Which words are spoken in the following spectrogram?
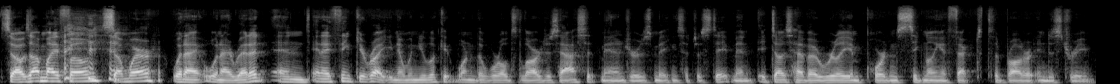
So I was on my phone somewhere when I when I read it, and and I think you're right. You know, when you look at one of the world's largest asset managers making such a statement, it does have a really important signaling effect to the broader industry,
